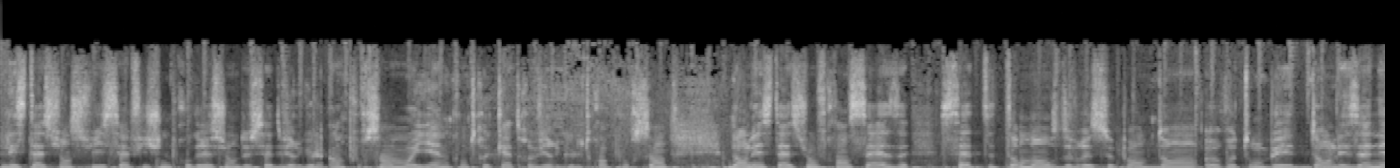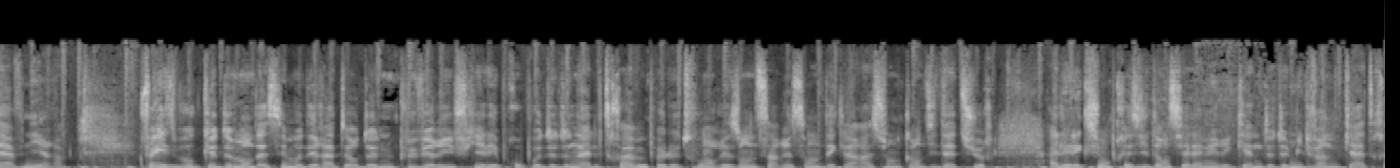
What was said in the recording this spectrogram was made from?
Les stations suisses affichent une progression de 7,1% en moyenne contre 4,3% dans les stations françaises. Cette tendance devrait cependant retomber dans les années à venir. Facebook demande à ses modérateurs de ne plus vérifier les propos de Donald Trump, le tout en raison de sa récente déclaration de candidature à l'élection présidentielle américaine de 2024,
